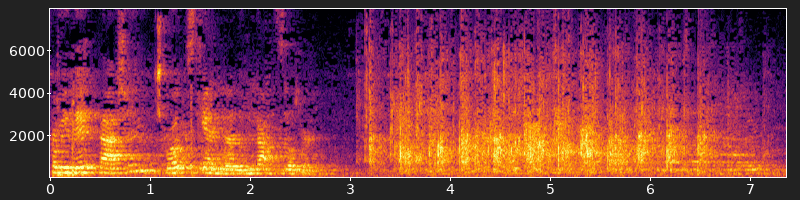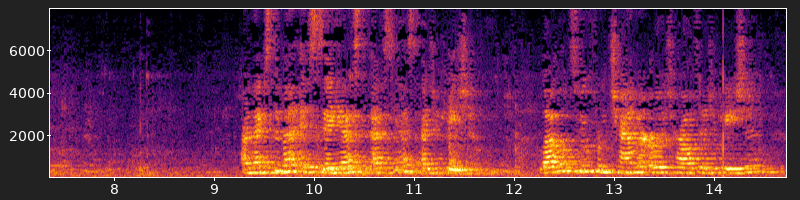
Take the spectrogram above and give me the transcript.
From Evit Fashion, Brooke Strandberg, who got silver. Our next event is Say Yes, S Yes Education. Level 2 from Chandler Early Childhood Education,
